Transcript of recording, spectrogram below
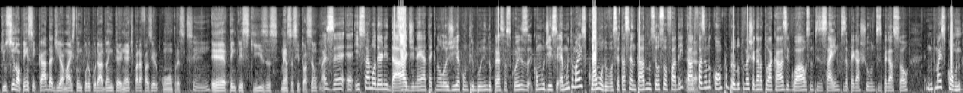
que o sinopense cada dia mais tem procurado a internet para fazer compras. Sim. É, tem pesquisas nessa situação. Mas é, é, isso é a modernidade, né? A tecnologia contribuindo para essas coisas. Como disse, é muito mais cômodo você estar tá sentado no seu sofá deitado é. fazendo compra, o produto vai chegar na tua casa igual, você não precisa sair, não precisa pegar chuva, não precisa pegar sol. É muito mais cômodo.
